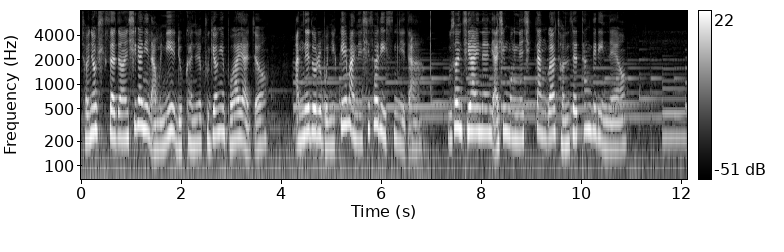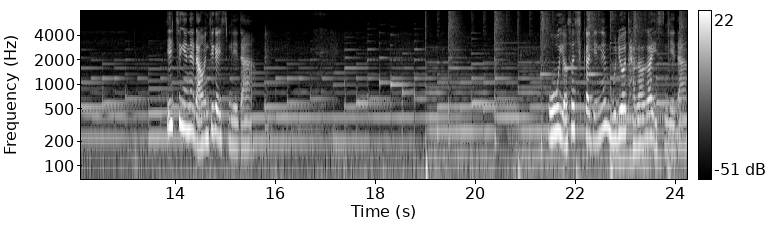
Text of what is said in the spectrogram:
저녁 식사 전 시간이 남으니 료칸을 구경해 보아야죠. 안내도를 보니 꽤 많은 시설이 있습니다. 우선 지하에는 야식 먹는 식당과 전세탕들이 있네요. 1층에는 라운지가 있습니다. 오후 6시까지는 무료 다가가 있습니다.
